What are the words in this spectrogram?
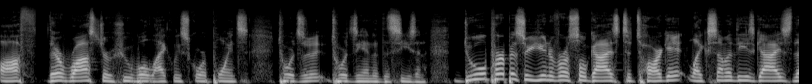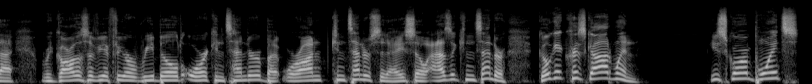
off their roster who will likely score points towards towards the end of the season. Dual purpose or universal guys to target, like some of these guys that regardless of if you're a rebuild or a contender, but we're on contenders today. So as a contender, go get Chris Godwin. He's scoring points.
